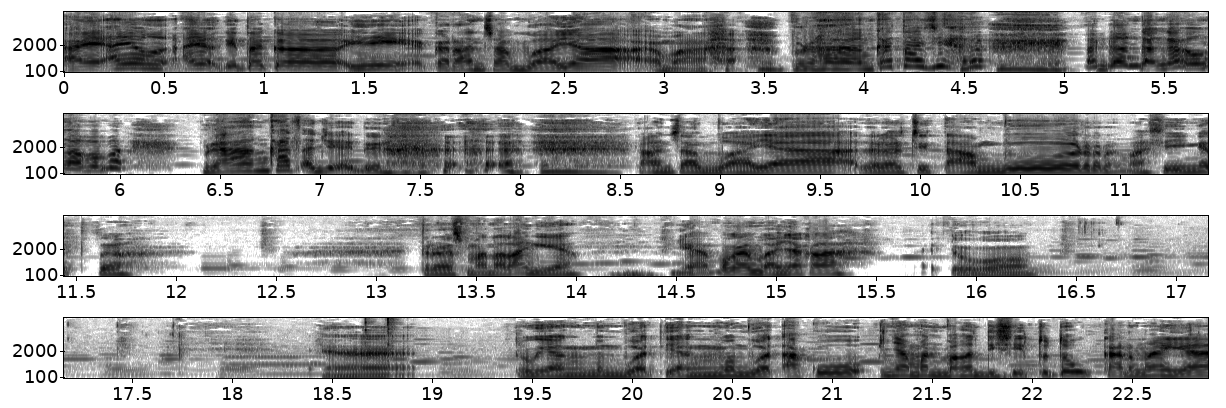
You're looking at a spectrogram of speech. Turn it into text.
ayo, ayo kita ke ini ke Ranca Buaya. Mah berangkat aja. Ada nggak? Nggak nggak apa-apa. Berangkat aja itu. Ranca Buaya terus Citambur masih inget tuh. Terus mana lagi ya? Ya pokoknya banyak lah. Itu. Ya tuh yang membuat yang membuat aku nyaman banget di situ tuh karena ya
